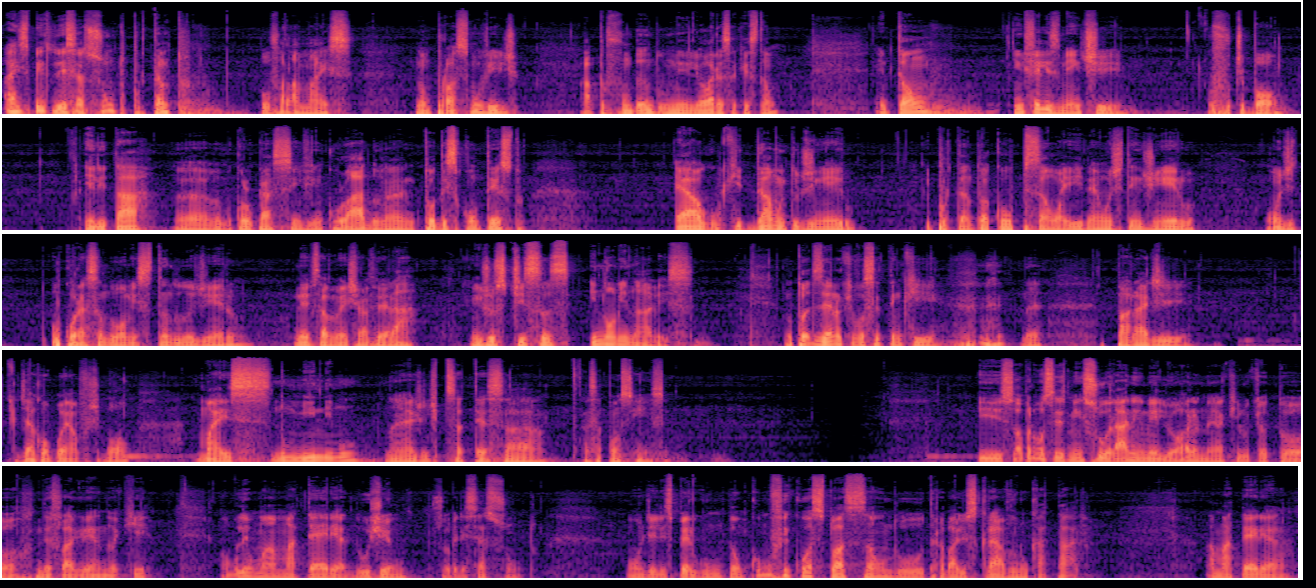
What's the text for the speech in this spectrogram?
A respeito desse assunto, portanto, vou falar mais no próximo vídeo, aprofundando melhor essa questão. Então, infelizmente, o futebol ele está, uh, vamos colocar assim, vinculado né, em todo esse contexto. É algo que dá muito dinheiro e, portanto, a corrupção aí, né, onde tem dinheiro, onde o coração do homem estando no dinheiro, inevitavelmente haverá injustiças inomináveis. Não estou dizendo que você tem que né, parar de, de acompanhar o futebol, mas no mínimo né, a gente precisa ter essa, essa consciência. E só para vocês mensurarem melhor né, aquilo que eu estou deflagrando aqui, vamos ler uma matéria do G1 sobre esse assunto, onde eles perguntam como ficou a situação do trabalho escravo no Catar. A matéria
